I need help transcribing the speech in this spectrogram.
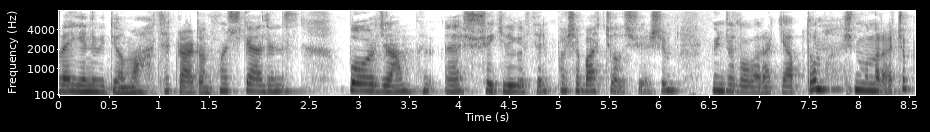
ve yeni videoma tekrardan hoş geldiniz. Borcam e, şu şekilde göstereyim. Paşa Bahçe alışverişim güncel olarak yaptım. Şimdi bunları açıp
